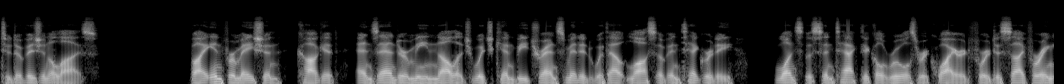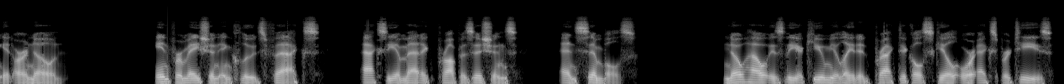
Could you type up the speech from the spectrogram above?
to divisionalize. By information, Kogut and Zander mean knowledge which can be transmitted without loss of integrity, once the syntactical rules required for deciphering it are known. Information includes facts, axiomatic propositions, and symbols. Know-how is the accumulated practical skill or expertise,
